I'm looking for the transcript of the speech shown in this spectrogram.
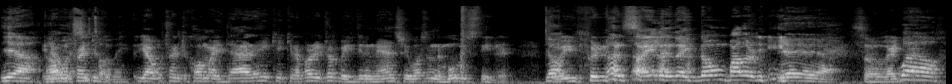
yeah And I oh was yes, trying to told me yeah, I was trying to call my dad. Hey, can, can I borrow your truck? But he didn't answer. He wasn't in the movie theater, so he put it on silent. Like, don't bother me. yeah yeah yeah So like, Well,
